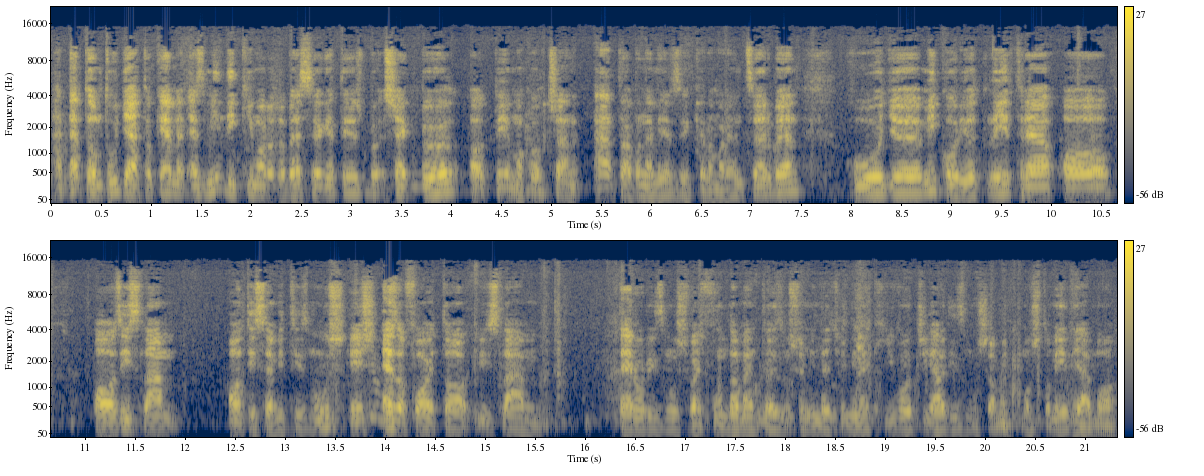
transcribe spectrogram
Hát nem tudom, tudjátok-e, mert ez mindig kimarad a beszélgetésekből a téma kapcsán, általában nem érzékelem a rendszerben, hogy mikor jött létre a, az iszlám antiszemitizmus, és ez a fajta iszlám terrorizmus, vagy fundamentalizmus, vagy mindegy, hogy minek hívott dzsihadizmus, amit most a médiában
